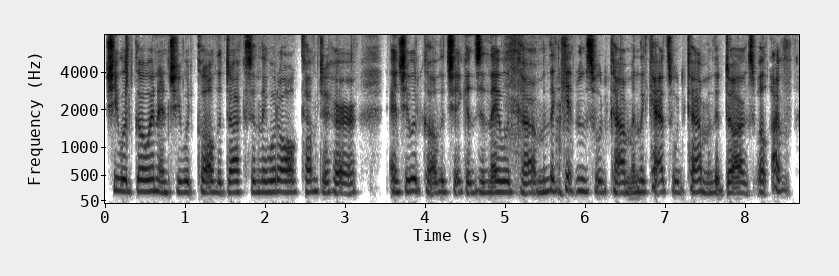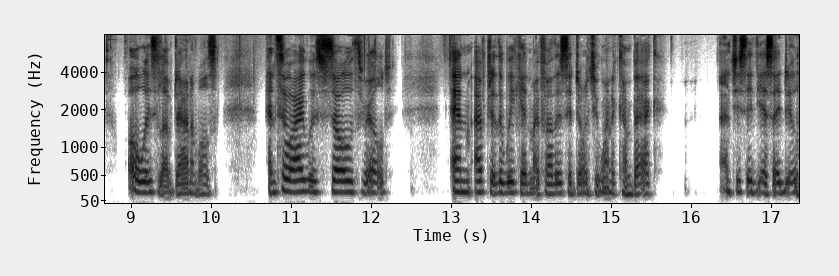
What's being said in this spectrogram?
She would go in and she would call the ducks, and they would all come to her, and she would call the chickens, and they would come, and the kittens would come, and the cats would come, and the dogs. Well, I've always loved animals, and so I was so thrilled. And after the weekend, my father said, "Don't you want to come back?" And she said, Yes, I do.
